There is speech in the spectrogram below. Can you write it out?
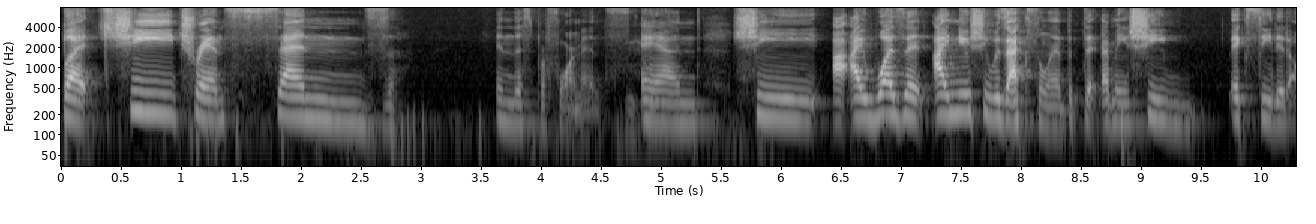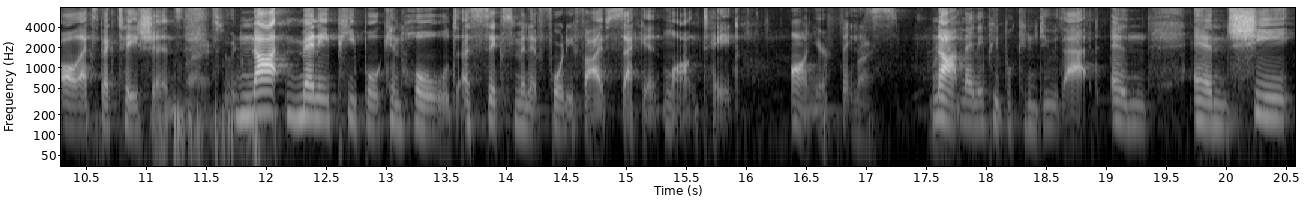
but she transcends in this performance and she I, I wasn't i knew she was excellent but the, i mean she exceeded all expectations not many people can hold a six minute 45 second long take on your face not many people can do that and and she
